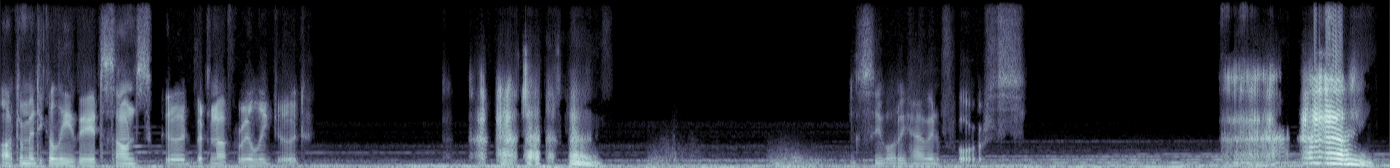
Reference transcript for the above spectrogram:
automatically evade sounds good, but not really good. Let's see what we have in force.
